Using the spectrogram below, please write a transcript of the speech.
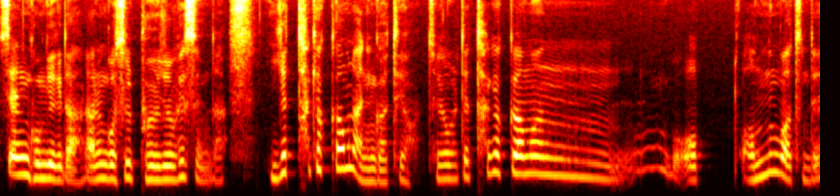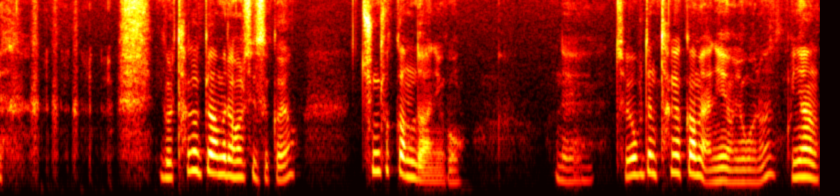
센 공격이다라는 것을 보여주려고 했습니다. 이게 타격감은 아닌 것 같아요. 제가 볼 때 타격감은 뭐 없, 없는 것 같은데. 이걸 타격감이라고 할 수 있을까요? 충격감도 아니고. 네. 제가 볼 땐 타격감이 아니에요, 요거는. 그냥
